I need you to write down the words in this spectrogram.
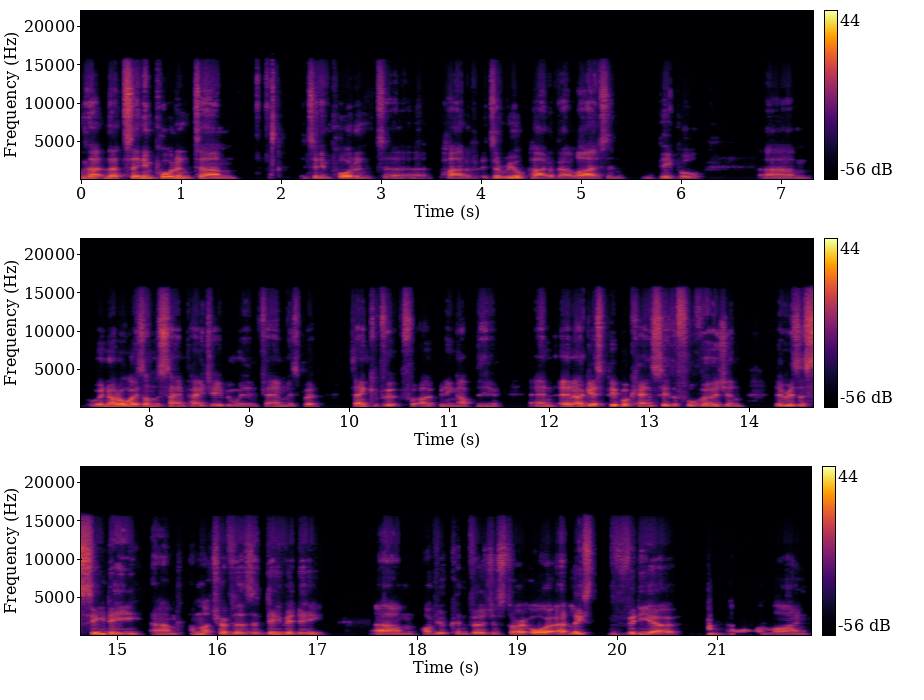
that, that's an important um, it's an important uh, part of it's a real part of our lives. And people um, we're not always on the same page even within families but thank you for, for opening up there. And and i guess people can see the full version. There is a cd um, i'm not sure if there's a dvd um, of your conversion story or at least the video uh, online.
